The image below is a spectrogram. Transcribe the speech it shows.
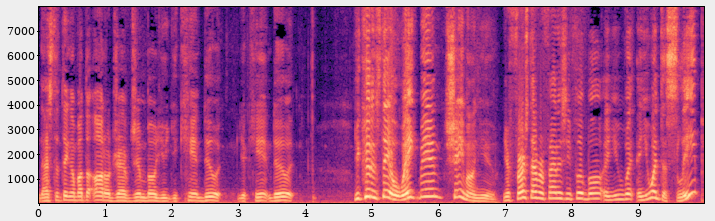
That's the thing about the auto draft, Jimbo. You you can't do it. You can't do it. You couldn't stay awake, man. Shame on you. Your first ever fantasy football, and you went and you went to sleep.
